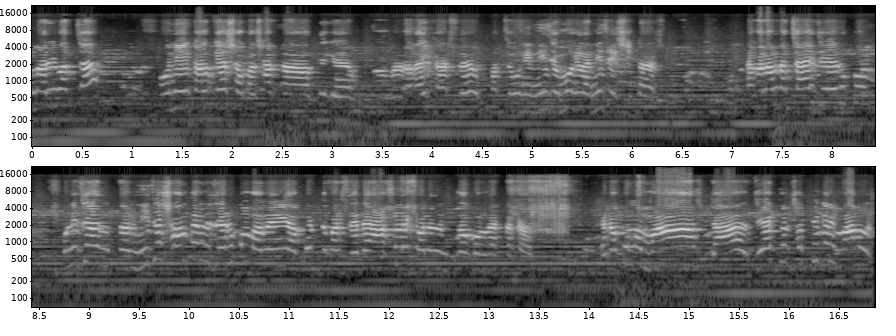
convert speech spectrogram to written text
ওনারই বাচ্চা। উনি কালকে সকাল সাতটার দিকে রাইখে আসছে বাচ্চা উনি নিজে, মহিলা নিজেই শিকার আসছে। এখন আমরা চাই যে এরকম উনি যে তার নিজের সন্তান যে এরকম ভাবে ইয়া করতে পারছে, এটা আসলে অনেক জঘন্য একটা কাজ। এটা কোনো মা যা, যে একজন সত্যিকারী মানুষ,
